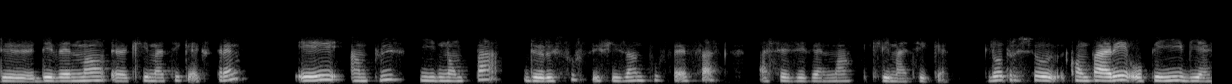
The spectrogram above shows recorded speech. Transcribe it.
d'événements euh, climatiques extrêmes et en plus qui n'ont pas de ressources suffisantes pour faire face à ces événements climatiques. L'autre chose, comparé aux pays bien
